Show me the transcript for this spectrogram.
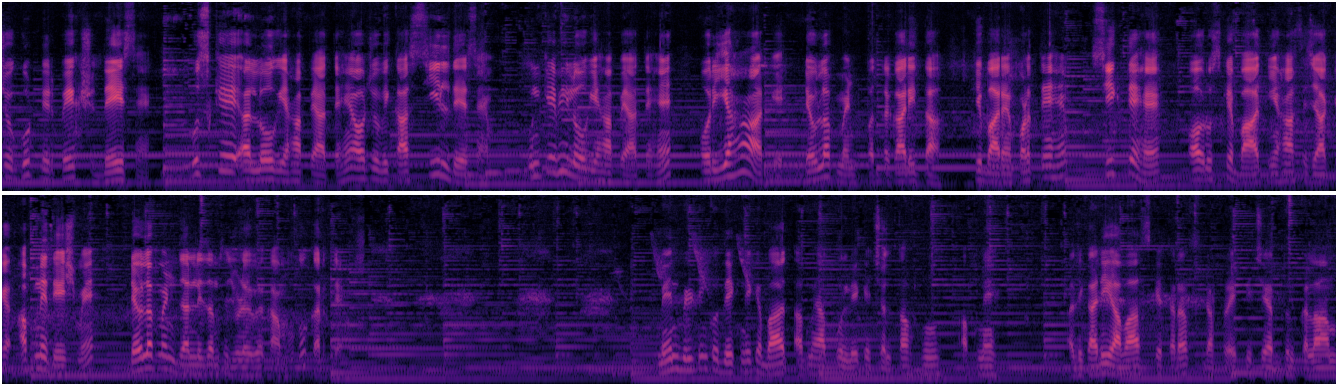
जो गुट निरपेक्ष देश हैं, उसके लोग यहाँ पे आते हैं और जो विकासशील देश हैं, उनके भी लोग यहाँ पे आते हैं और यहाँ आके डेवलपमेंट पत्रकारिता के बारे में पढ़ते हैं, सीखते हैं और उसके बाद यहाँ से जाकर अपने देश में डेवलपमेंट जर्नलिज्म से जुड़े हुए कामों को करते हैं। मेन बिल्डिंग को देखने के बाद अब मैं आपको लेके चलता हूँ अपने अधिकारी आवास के तरफ़, doctor A P J Abdul Kalam,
